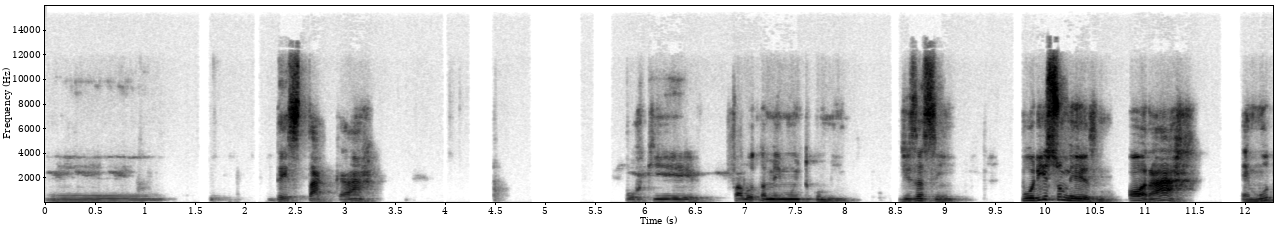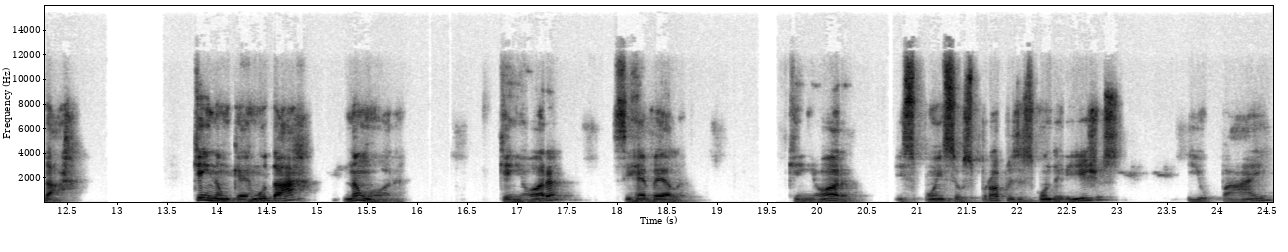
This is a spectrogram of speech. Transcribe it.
é, destacar porque falou também muito comigo. Diz assim: por isso mesmo, orar é mudar. Quem não quer mudar, não ora. Quem ora, se revela. Quem ora, expõe seus próprios esconderijos e o Pai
